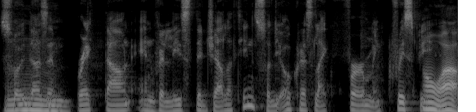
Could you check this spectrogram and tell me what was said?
so it doesn't mm. break down and release the gelatin. So the okra is like firm and crispy. Oh wow,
